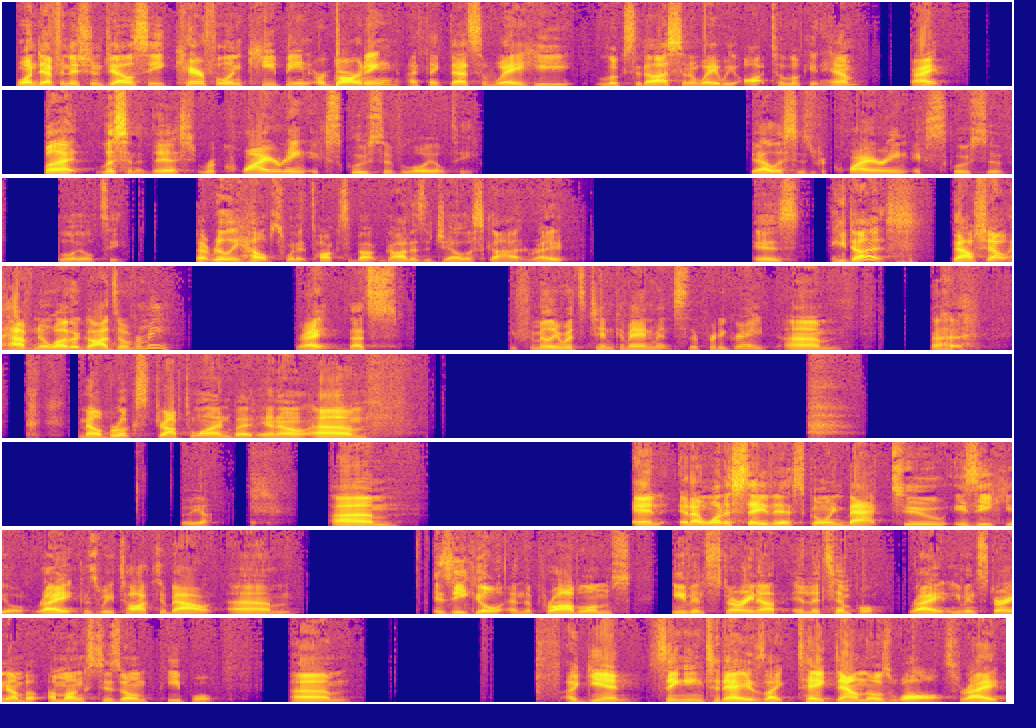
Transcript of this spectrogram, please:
One definition of jealousy careful in keeping or guarding. I think that's the way he looks at us and a way we ought to look at him, right? But listen to this requiring exclusive loyalty. Jealous is requiring exclusive loyalty. That really helps when it talks about God as a jealous God, right? Is he does. Thou shalt have no other gods over me. Right? That's you familiar with the Ten Commandments? They're pretty great. Um, uh, Mel Brooks dropped one, but you know. Um, so yeah. Um, and and I want to say this, going back to Ezekiel, right? Because we talked about um, Ezekiel and the problems, even stirring up in the temple, right? Even stirring up amongst his own people. Um, again, singing today is like, take down those walls, right?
